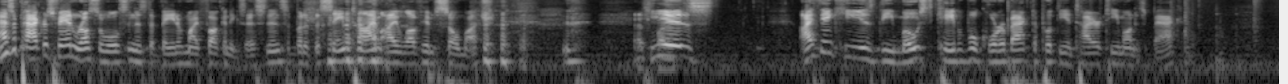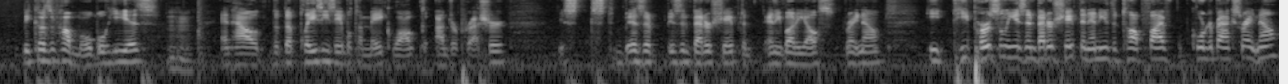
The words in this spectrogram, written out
as a Packers fan, Russell Wilson is the bane of my fucking existence. But at the same time, I love him so much. He funny. is. I think he is the most capable quarterback to put the entire team on his back because of how mobile he is Mhm. and how the, the plays he's able to make while under pressure is is, a, is in better shape than anybody else right now. He he personally is in better shape than any of the top five quarterbacks right now.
